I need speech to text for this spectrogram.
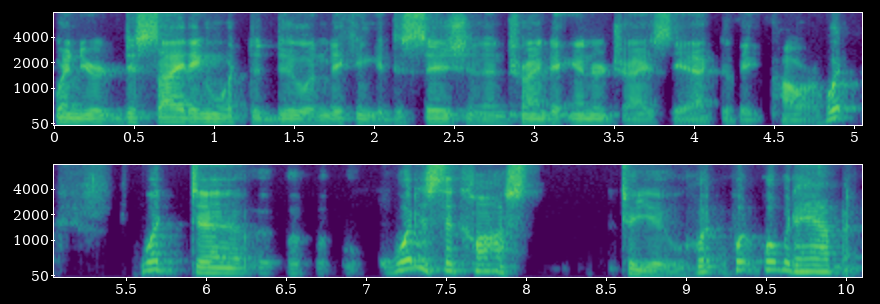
when you're deciding what to do and making a decision and trying to energize the activate power what what uh, what is the cost to you? What, what what would happen?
